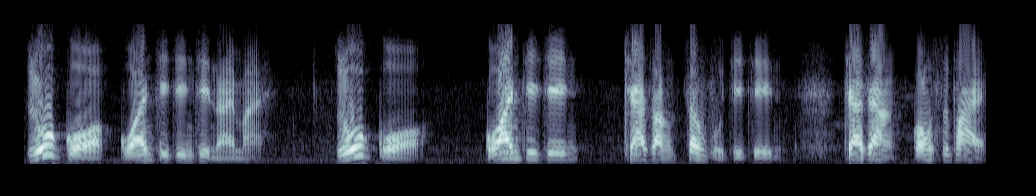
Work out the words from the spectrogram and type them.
如果国安基金进来买，如果国安基金加上政府基金，加上公司派，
